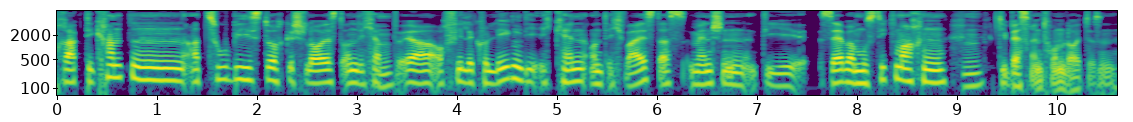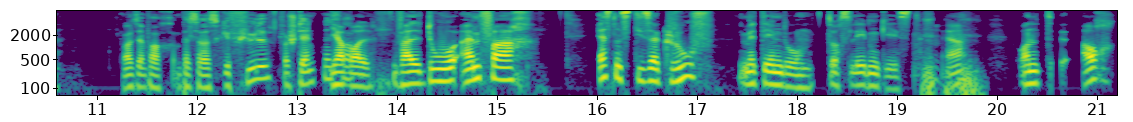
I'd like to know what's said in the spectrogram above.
Praktikanten, Azubis durchgeschleust und ich habe mhm. ja auch viele Kollegen, die ich kenne und ich weiß, dass Menschen, die selber Musik machen, mhm. die besseren Tonleute sind. Weil sie einfach ein besseres Gefühl, Verständnis Jawohl, haben? weil du einfach erstens dieser Groove, mit dem du durchs Leben gehst, ja. Und auch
